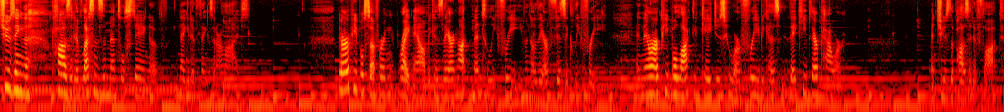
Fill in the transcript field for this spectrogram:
choosing the positive lessens the mental sting of negative things in our lives. There are people suffering right now because they are not mentally free, even though they are physically free. And there are people locked in cages who are free because they keep their power and choose the positive thought.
